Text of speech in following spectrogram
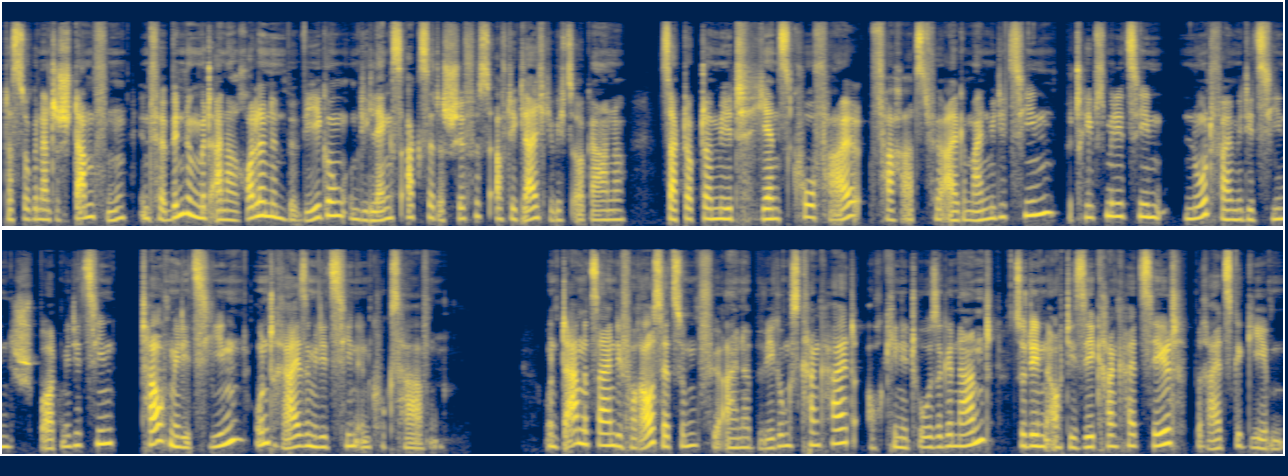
das sogenannte Stampfen, in Verbindung mit einer rollenden Bewegung um die Längsachse des Schiffes auf die Gleichgewichtsorgane, sagt Dr. Med Jens Kofal, Facharzt für Allgemeinmedizin, Betriebsmedizin, Notfallmedizin, Sportmedizin, Tauchmedizin und Reisemedizin in Cuxhaven und damit seien die Voraussetzungen für eine Bewegungskrankheit, auch Kinetose genannt, zu denen auch die Seekrankheit zählt, bereits gegeben.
